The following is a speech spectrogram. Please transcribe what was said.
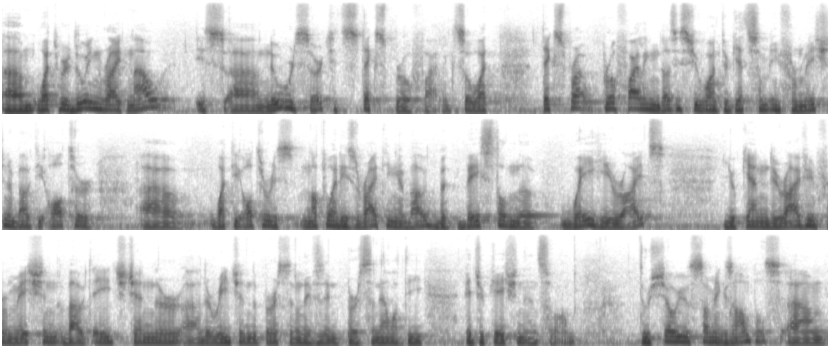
Um, what we're doing right now is uh, new research, it's text profiling. So what text pro profiling does is you want to get some information about the author, uh, what the author is, not what he's writing about, but based on the way he writes, you can derive information about age, gender, uh, the region the person lives in, personality, education, and so on. To show you some examples, um,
